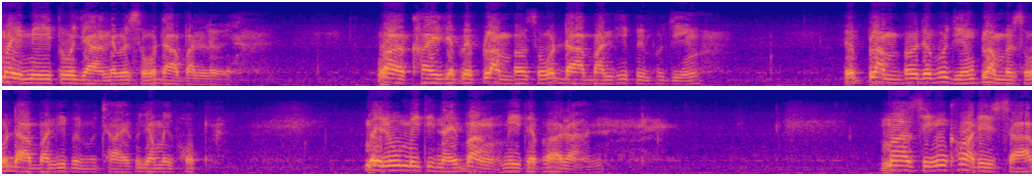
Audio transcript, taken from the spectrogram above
ไม่มีตัวอย่างในพระโสดาบันเลย ว่าใครจะไปปล้ำพระโสดาบันที่เป็นผู้หญิงไปปล้ำพระผู้หญิงปล้ำพระโสดาบันที่เป็นผู้ชายก็ยังไม่พบ ไม่รู้มีที่ไหนบ้าง มีแต่พระอรหันต์มาสิงข้อที่สาม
